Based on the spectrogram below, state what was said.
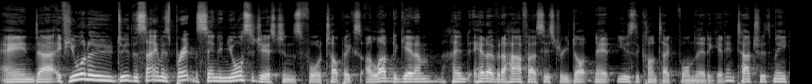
And uh, if you want to do the same as Brett and send in your suggestions for topics, I love to get them. Head, over to halfarsedhistory.net, use the contact form there to get in touch with me.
